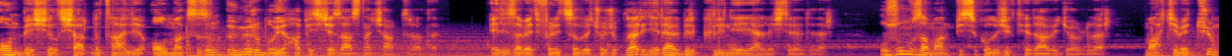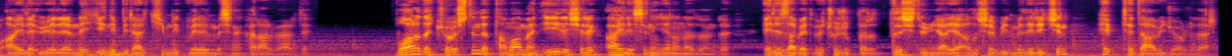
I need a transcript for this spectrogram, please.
15 yıl şartlı tahliye olmaksızın ömür boyu hapis cezasına çarptırıldı. Elizabeth Fritzl ve çocuklar yerel bir kliniğe yerleştirildiler. Uzun zaman psikolojik tedavi gördüler. Mahkeme tüm aile üyelerine yeni birer kimlik verilmesine karar verdi. Bu arada Kirsten de tamamen iyileşerek ailesinin yanına döndü. Elizabeth ve çocukları dış dünyaya alışabilmeleri için hep tedavi gördüler.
